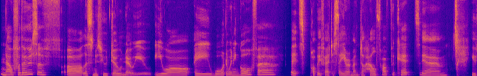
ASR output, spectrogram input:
Now, for those of our listeners who don't know you, you are a award winning author. It's probably fair to say you're a mental health advocate. Um, you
